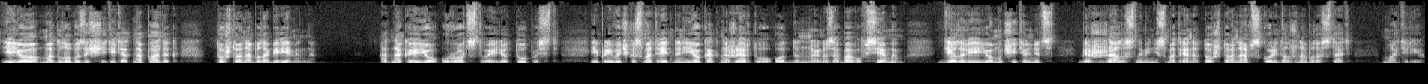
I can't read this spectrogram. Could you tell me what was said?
Ее могло бы защитить от нападок то, что она была беременна. Однако ее уродство, ее тупость и привычка смотреть на нее как на жертву, отданную на забаву всем им, делали ее мучительниц безжалостными, несмотря на то, что она вскоре должна была стать матерью.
